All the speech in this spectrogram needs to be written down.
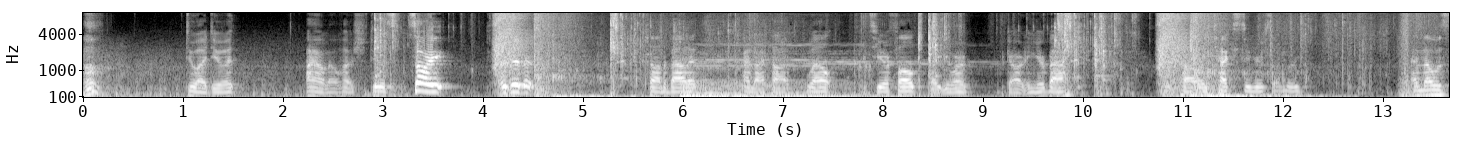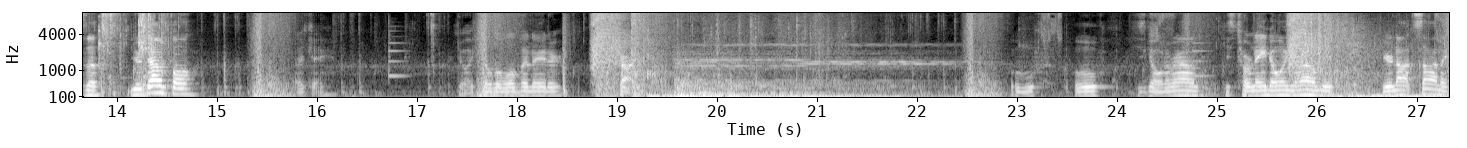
Oh! do I do it? I don't know if I should do this. Sorry! I did it! Thought about it, and I thought, well, it's your fault that you weren't guarding your back. You're probably texting or something. And that was the your downfall. Okay. Do I kill the Wolvenator? Try. Ooh, ooh, he's going around. He's tornadoing around me. You're not Sonic.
